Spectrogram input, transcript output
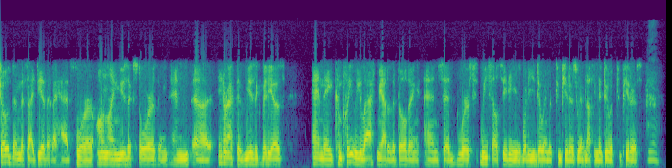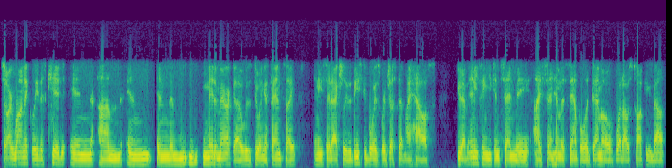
showed them this idea that I had for online music stores and, and uh, interactive music videos. and they completely laughed me out of the building and said, "We're we sell CDs. What are you doing with computers? We have nothing to do with computers." Yeah. So ironically, this kid in um, in in the mid America was doing a fan site, and he said, "Actually, the Beastie Boys were just at my house. Do you have anything you can send me?" I sent him a sample, a demo of what I was talking about,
